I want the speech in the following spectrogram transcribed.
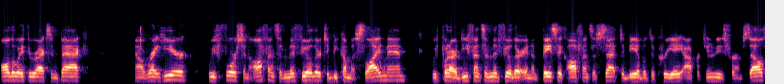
all the way through X and back. Now, right here, we force an offensive midfielder to become a slide man. We've put our defensive midfielder in a basic offensive set to be able to create opportunities for himself.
